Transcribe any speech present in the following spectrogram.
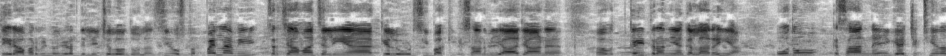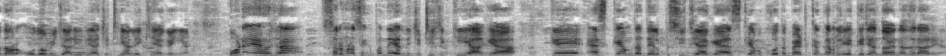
13 ਫਰਵਰੀ ਨੂੰ ਜਿਹੜਾ ਦਿੱਲੀ ਚਲੋ ਅੰਦੋਲਨ ਸੀ, ਉਸ ਤੋਂ ਪਹਿਲਾਂ ਵੀ ਚਰਚਾਵਾਂ ਚੱਲੀਆਂ, ਕਿ ਲੋੜ ਸੀ ਬਾਕੀ ਕਿਸਾਨ ਵੀ ਆ ਜਾਣ ਕਈ ਤਰ੍ਹਾਂ ਦੀਆਂ ਗੱਲਾਂ ਰਹੀਆਂ। ਉਦੋਂ ਕਿਸਾਨ ਨਹੀਂ ਗਏ, ਚਿੱਠੀਆਂ ਦਾ ਦੌਰ ਉਦੋਂ ਵੀ ਜਾਰੀ ਰਿਹਾ, ਚਿੱਠੀਆਂ ਲਿਖੀਆਂ ਗਈਆਂ। ਹੁਣ ਇਹੋ ਜਿਹਾ ਸਰਵਣ ਸਿੰਘ ਪੰਧੇਰ ਦੀ ਚਿੱਠੀ 'ਚ ਕੀ ਆ ਗਿਆ, ਕਿ ਐਸਕੇਐਮ ਦਾ ਦਿਲ ਪਸੀਜਿਆ ਗਿਆ ਐਸਕੇਐਮ ਖੁਦ ਬੈਠਕਾਂ ਕਰਨ ਲਈ ਅੱਗੇ ਜਾਂਦਾ ਹੋਇਆ ਨਜ਼ਰ ਆ ਰਿਹਾ।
